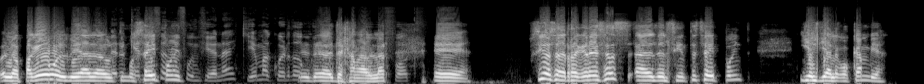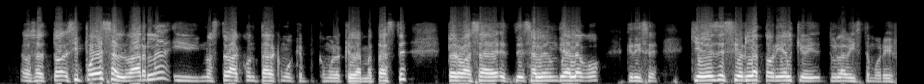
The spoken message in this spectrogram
lo apagué, volví al último save no point. funciona, yo me acuerdo... Eh, justo déjame hablar. Eh, sí, o sea, regresas al del siguiente save point y el diálogo cambia. O sea, sí puedes salvarla y no te va a contar como que como lo que la mataste, pero vas a te sale un diálogo que dice, ¿quieres decirle a Toriel que tú la viste morir?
